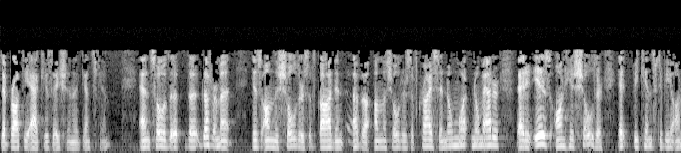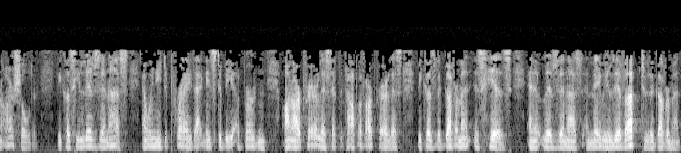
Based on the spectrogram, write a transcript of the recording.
that brought the accusation against him. And so the, the government is on the shoulders of God and of, uh, on the shoulders of Christ. And no, more, no matter that it is on his shoulder, it begins to be on our shoulder because He lives in us. And we need to pray. That needs to be a burden on our prayer list, at the top of our prayer list, because the government is His and it lives in us. And may we live up to the government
